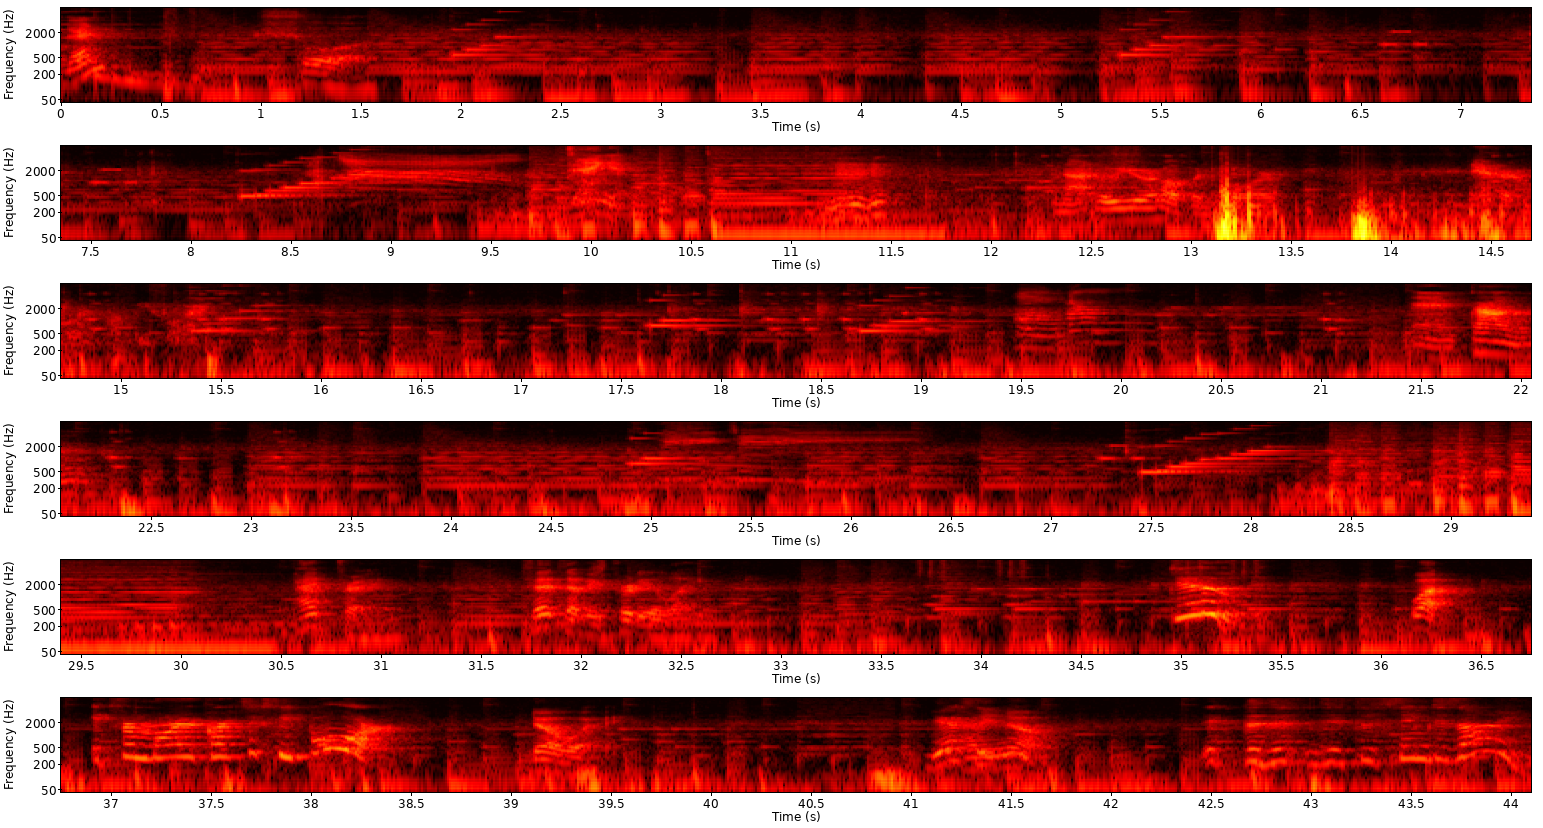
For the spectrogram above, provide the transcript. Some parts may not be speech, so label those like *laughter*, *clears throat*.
again? Sure. Dang it! Mm-hmm. Not who you were hoping for. Never heard of before. And tongue. Frame. I think that'd be pretty light. Dude, What? it's from Mario Kart 64. No way. Yes, How do you know? It's the, it's the same design,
